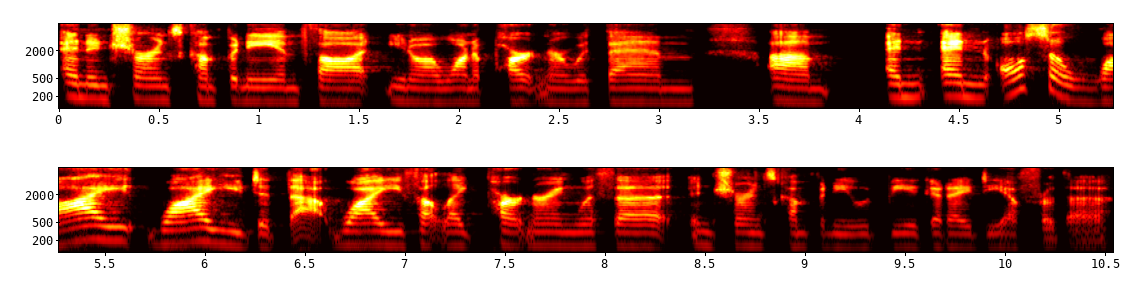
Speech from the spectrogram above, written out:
an insurance company and thought, you know, I want to partner with them. Um, and and also why why you did that, why you felt like partnering with a insurance company would be a good idea for the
